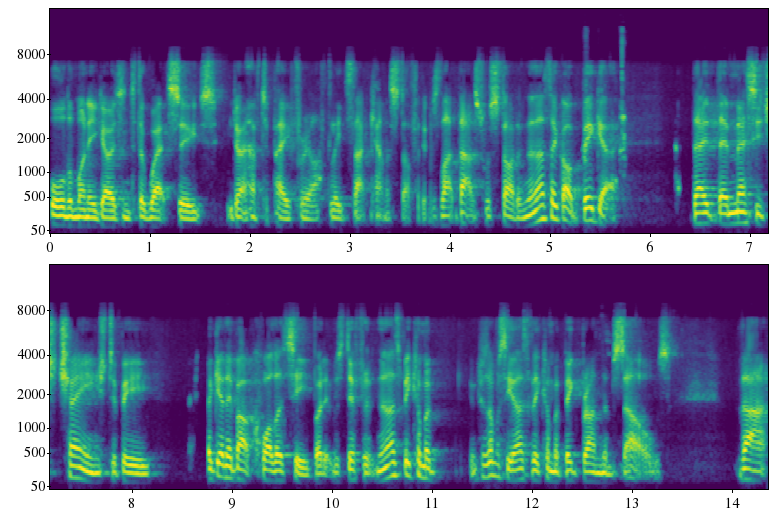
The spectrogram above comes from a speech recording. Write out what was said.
All the money goes into the wetsuits. You don't have to pay for athletes, that kind of stuff. And it was like that's what started. And then as they got bigger, their their message changed to be again about quality, but it was different. And that's become a because obviously as they become a big brand themselves, that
